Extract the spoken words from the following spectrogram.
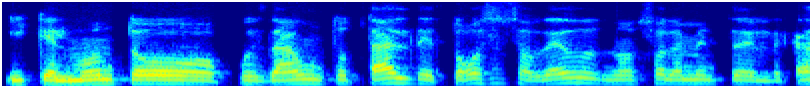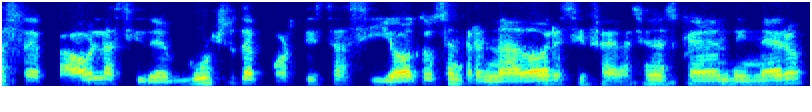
y que el monto pues da un total de todos esos adeudos, no solamente del caso de Paola, sino de muchos deportistas y otros entrenadores y federaciones que ganan dinero,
